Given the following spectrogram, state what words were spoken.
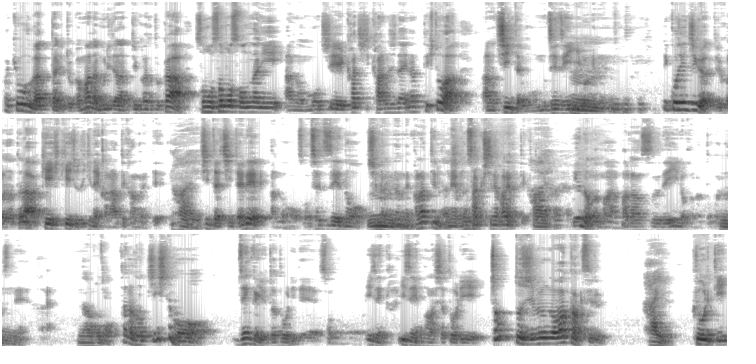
まあ恐怖があったりとか、まだ無理だなっていう方とか、そもそもそんなに、あの、持ち家価値感じないなっていう人は、あの、賃貸も全然いいわけで。で、個人事業やってる方だったら、経費計上できないかなって考えて、はい。賃貸賃貸で、あの、その節税の手段にならないかなっていうのをね、うん模索しながらやっていく。はい。うのが、まあ、バランスでいいのかなと思いますね。はいい。なるほど。ただ、どっちにしても、前回言った通りで、その、以前か、以前お話した通り、ちょっと自分がワクワクするはい。クオリティ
